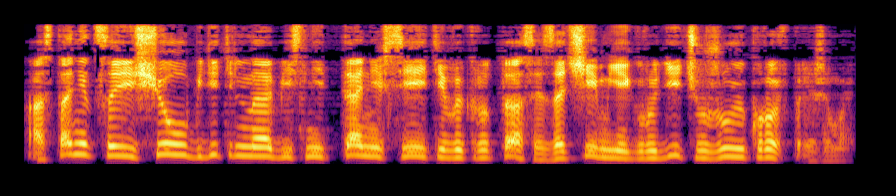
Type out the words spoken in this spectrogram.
Останется еще убедительно объяснить Тане все эти выкрутасы, зачем ей груди чужую кровь прижимать.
